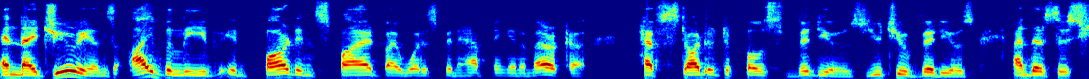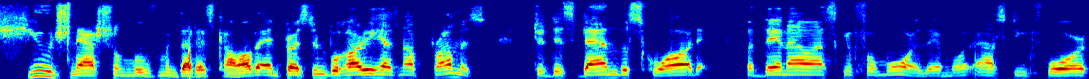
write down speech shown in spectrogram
And Nigerians, I believe, in part inspired by what has been happening in America, have started to post videos, YouTube videos, and there's this huge national movement that has come up. And President Buhari has now promised to disband the squad, but they're now asking for more. They're more asking for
